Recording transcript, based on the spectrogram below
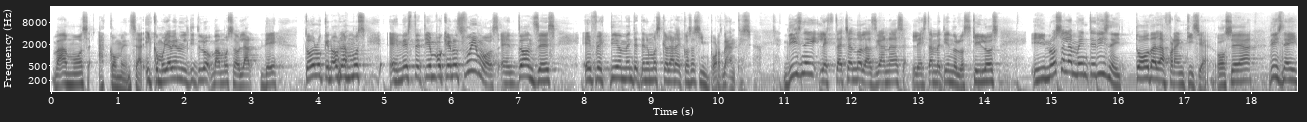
vamos a comenzar. Y como ya vieron en el título, vamos a hablar de todo lo que no hablamos en este tiempo que nos fuimos. Entonces, efectivamente tenemos que hablar de cosas importantes. Disney le está echando las ganas, le está metiendo los kilos. Y no solamente Disney, toda la franquicia. O sea, Disney,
